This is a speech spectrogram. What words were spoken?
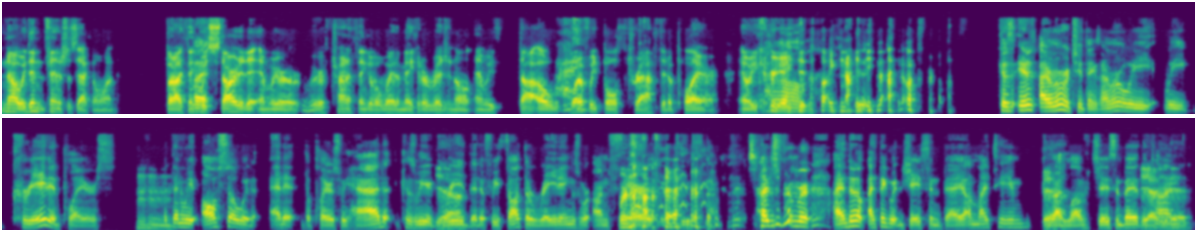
No, we didn't finish the second one. But I think we started it and we were we were trying to think of a way to make it original and we thought, oh, what I- if we both drafted a player and we Oh. created like 99 overall? Because I remember two things. I remember we we created players, Mhm. but then we also would edit the players we had because we agreed that if we thought the ratings were unfair, fair. so I just remember I ended up I think with Jason Bay on my team because I loved Jason Bay at the Yeah, time,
